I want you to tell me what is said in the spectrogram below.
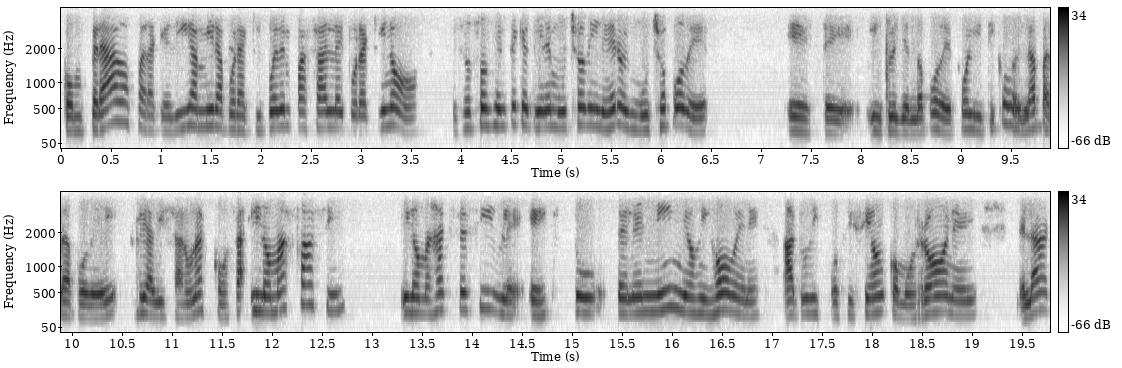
comprados para que digan, mira, por aquí pueden pasarla y por aquí no. Esos son gente que tiene mucho dinero y mucho poder, este, incluyendo poder político, ¿verdad? Para poder realizar unas cosas. Y lo más fácil y lo más accesible es tú tener niños y jóvenes a tu disposición como Ronald, ¿verdad?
